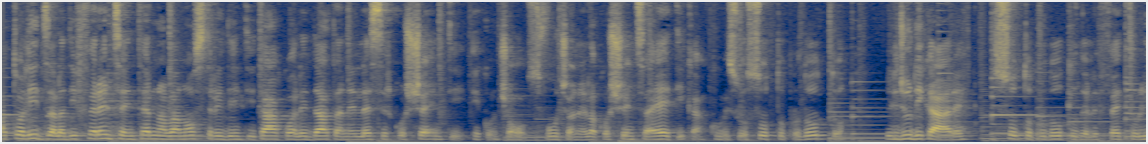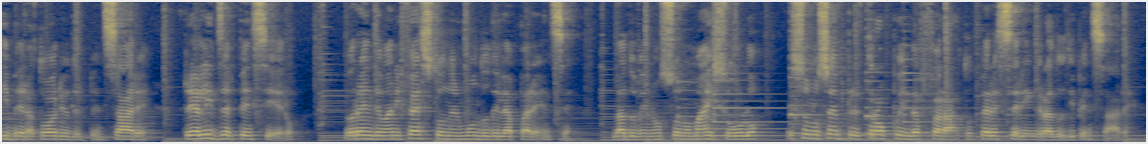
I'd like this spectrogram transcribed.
attualizza la differenza interna alla nostra identità quale data nell'essere coscienti e con ciò sfocia nella coscienza etica come suo sottoprodotto, il giudicare, il sottoprodotto dell'effetto liberatorio del pensare, realizza il pensiero, lo rende manifesto nel mondo delle apparenze, là dove non sono mai solo e sono sempre troppo indaffarato per essere in grado di pensare.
